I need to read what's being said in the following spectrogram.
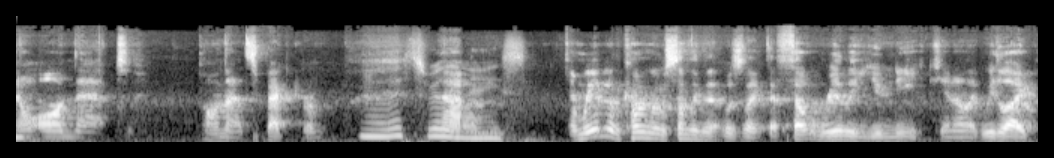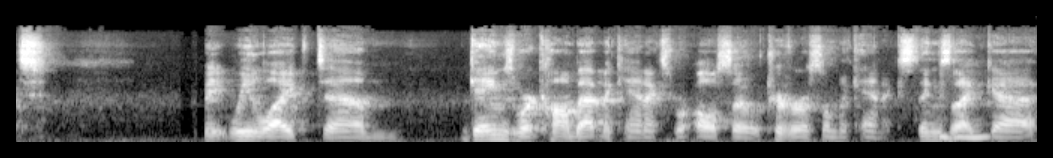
know, on that on that spectrum. Oh, that's really Um, nice. And we ended up coming up with something that was like that felt really unique. You know, like we liked we, we liked um, games where combat mechanics were also traversal mechanics. Things like uh,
